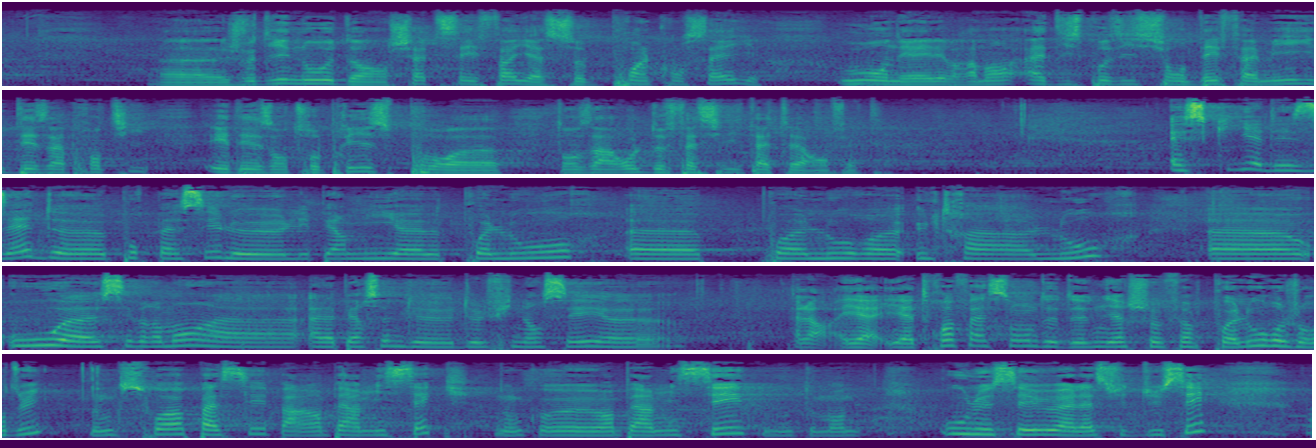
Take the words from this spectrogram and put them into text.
Je vous dis, nous, dans CFA, il y a ce point conseil où on est vraiment à disposition des familles, des apprentis et des entreprises pour, euh, dans un rôle de facilitateur en fait. Est-ce qu'il y a des aides euh, pour passer les permis euh, poids lourds, poids lourds ultra lourds, ou c'est vraiment à, la personne de, le financer alors, il y, a, trois façons de devenir chauffeur poids lourd aujourd'hui. Donc, soit passer par un permis sec, donc un permis C, ou le CE à la suite du C.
